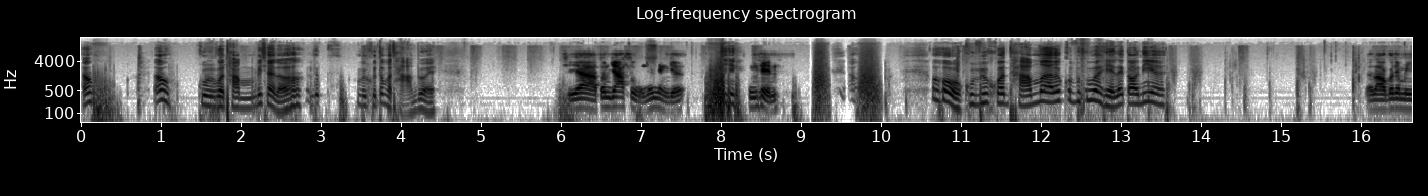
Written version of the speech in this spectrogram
เอ้าคุณเป็นคนทำไม่ใช่เหรอแล้วทำไมคุณต้องมาถามด้วย เชียต้นหญ้าสูงมันอย่างเยอะนี่เพิ่งเห็น โอ้โห คุณเป็นคนทำอะแล้วคุณไม่พูดว่าเห็นเลยตอนเนี้ย แล้วเราก็จะมี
